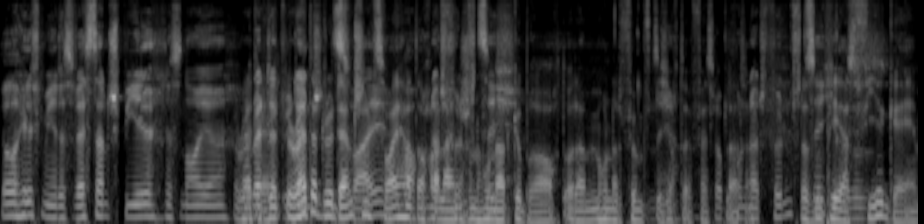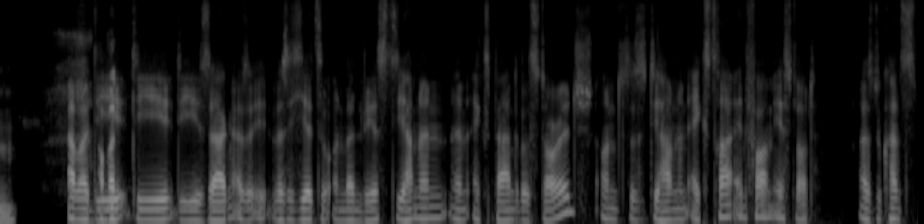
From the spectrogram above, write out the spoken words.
äh, oh, hilf mir, das Western-Spiel, das neue. Red, Dead, Red Dead Redemption 2 hat auch alleine schon 100 gebraucht oder 150 Ja, auf der Ich glaube Festplatte. 150. Das ist ein also- PS4-Game. Aber die, Aber- die, die sagen, also was ich jetzt so online lese, die haben einen, einen Expandable Storage und das, die haben einen extra NVMe-Slot. Also du kannst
